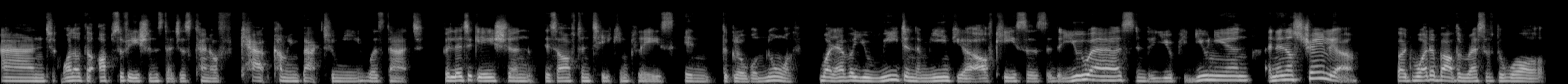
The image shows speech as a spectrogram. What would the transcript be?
And one of the observations that just kind of kept coming back to me was that the litigation is often taking place in the global north. Whatever you read in the media of cases in the US, in the European Union, and in Australia, but what about the rest of the world?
